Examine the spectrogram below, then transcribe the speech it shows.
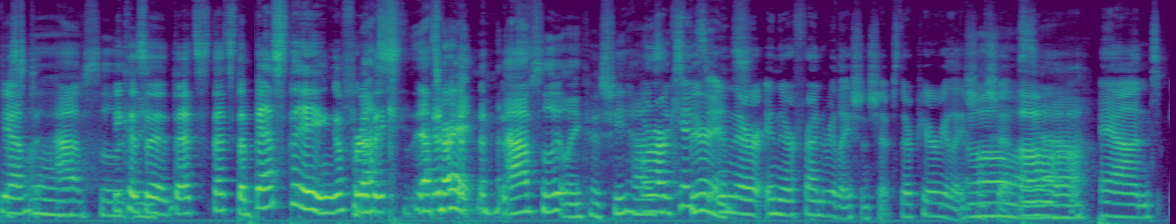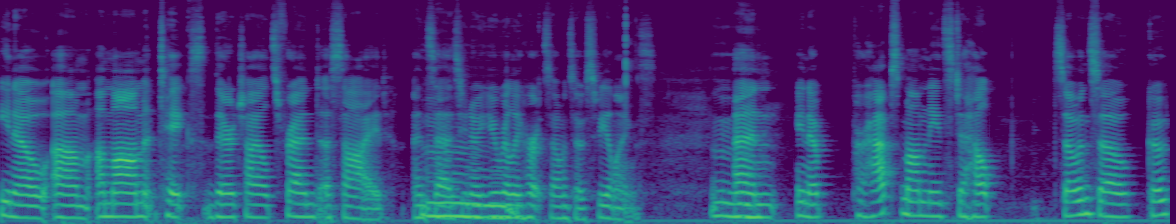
Yeah. just absolutely. because uh, that's that's the best thing for that's, the that's right, absolutely, because she has Or our experience. kids in their in their friend relationships, their peer relationships. Uh, and you know um, a mom takes their child's friend aside and says you know you really Mm. hurt so and so's feelings and you know perhaps mom needs to help so and so go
